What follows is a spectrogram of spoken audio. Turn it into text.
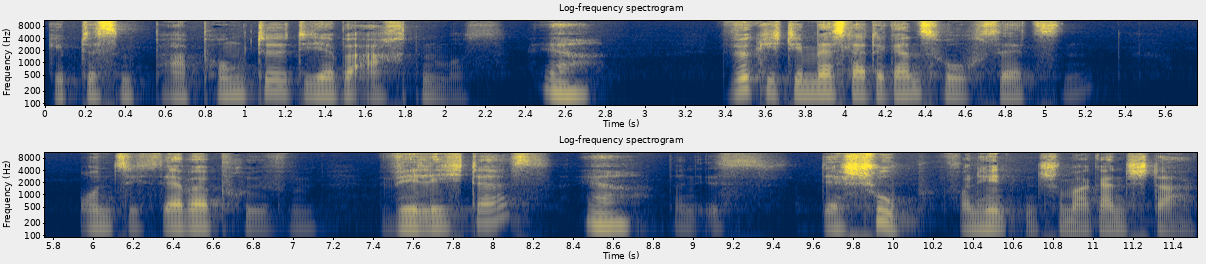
gibt es ein paar Punkte, die er beachten muss. ja, Wirklich die Messlatte ganz hoch setzen und sich selber prüfen, will ich das? ja, Dann ist der Schub von hinten schon mal ganz stark.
